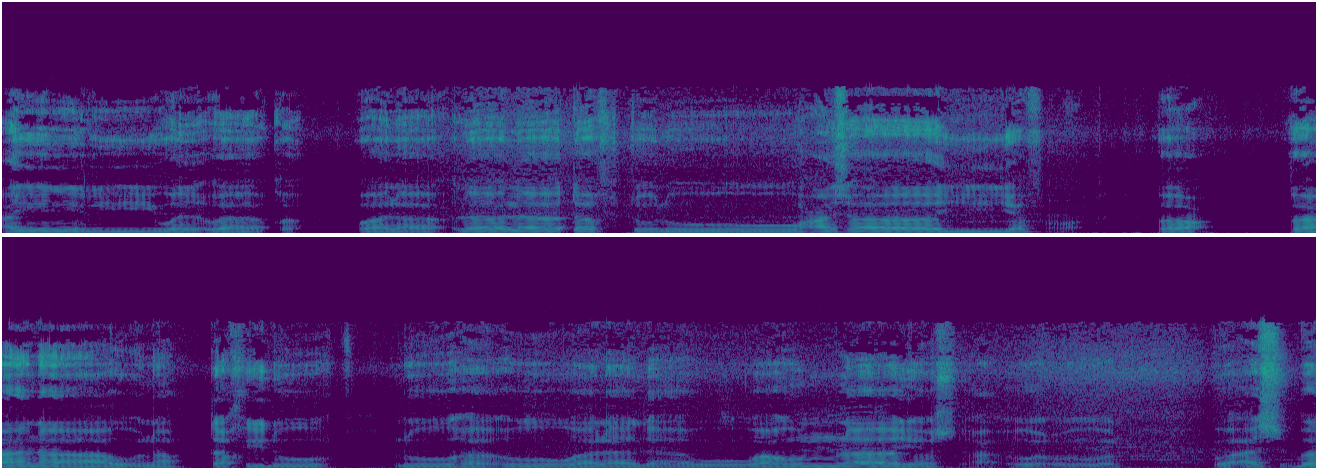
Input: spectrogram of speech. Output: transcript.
عين لي والواقع ولا لا لا تفتلوا عسى يفعلنا أو نتخذوها ولدا وهم لا يشعرون. وأشبه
